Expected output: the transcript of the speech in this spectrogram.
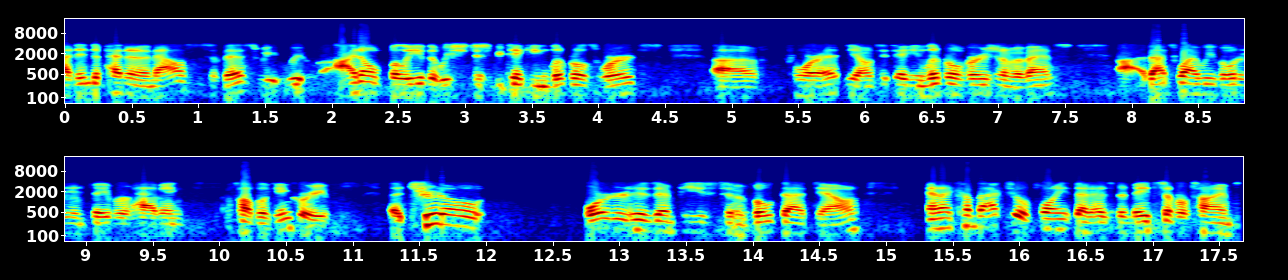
an, independent analysis of this. We, we, I don't believe that we should just be taking liberals' words uh, for it. You know, to taking liberal version of events. Uh, that's why we voted in favor of having a public inquiry. Uh, Trudeau ordered his MPs to vote that down. And I come back to a point that has been made several times.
